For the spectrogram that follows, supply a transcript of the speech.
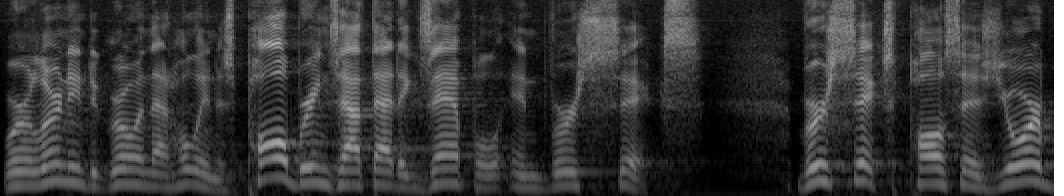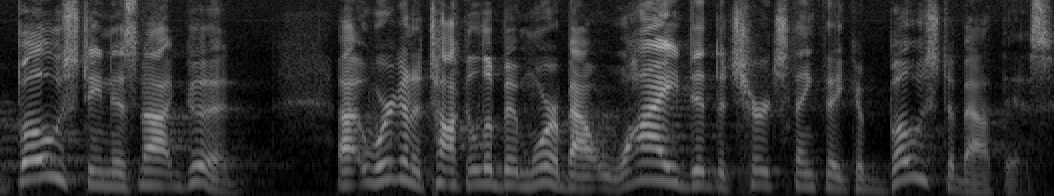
We're learning to grow in that holiness. Paul brings out that example in verse 6. Verse 6, Paul says, Your boasting is not good. Uh, we're going to talk a little bit more about why did the church think they could boast about this.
